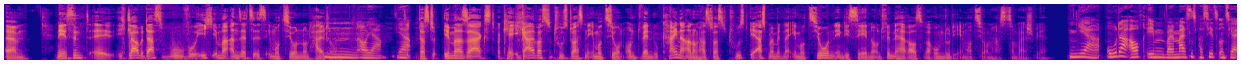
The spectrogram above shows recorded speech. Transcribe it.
Ähm, Nee, es sind, äh, ich glaube, das, wo, wo ich immer ansetze, ist Emotionen und Haltung. Mm, oh ja, ja. Dass du immer sagst, okay, egal was du tust, du hast eine Emotion. Und wenn du keine Ahnung hast, was du tust, geh erstmal mit einer Emotion in die Szene und finde heraus, warum du die Emotion hast, zum Beispiel. Ja, oder auch eben, weil meistens passiert es uns ja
